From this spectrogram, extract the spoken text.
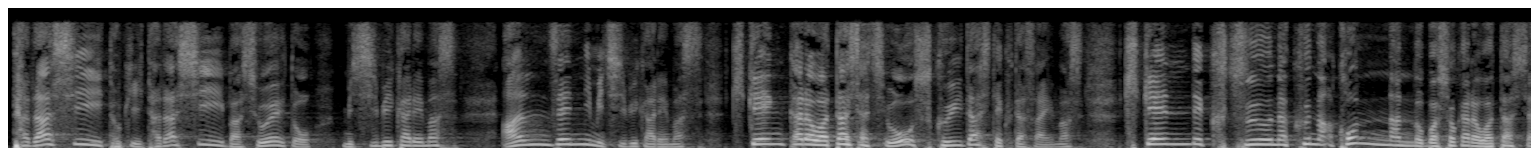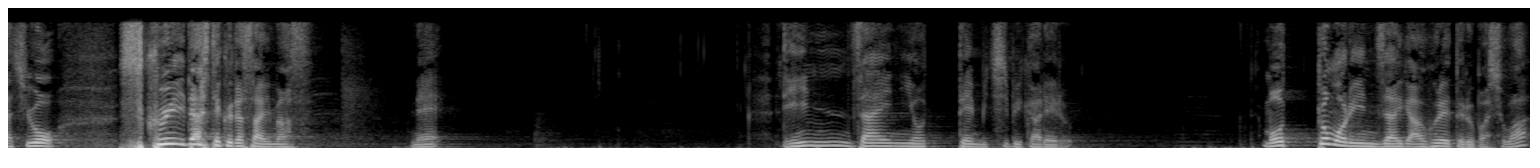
正しい時正しい場所へと導かれます。安全に導かれます。危険から私たちを救い出してくださいます。危険で苦痛な困難の場所から私たちを救い出してくださいます。ね。臨在によって導かれる。最も臨在が溢れている場所は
